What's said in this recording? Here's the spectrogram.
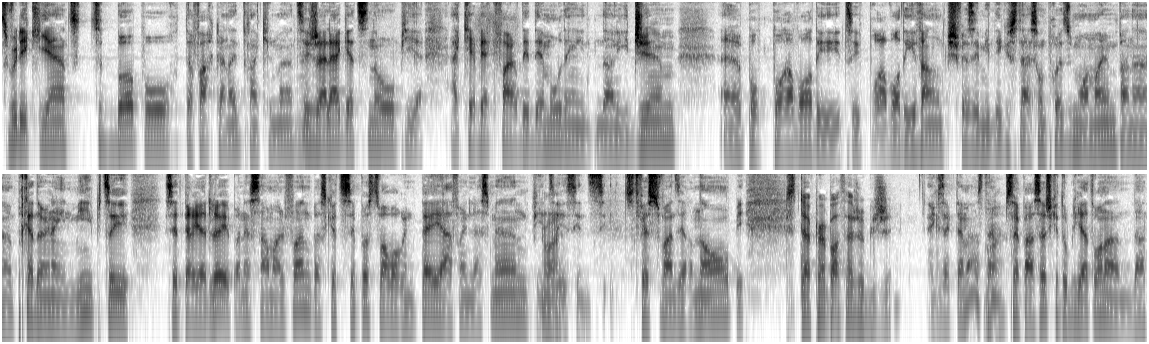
tu veux des clients, tu, tu te bats pour te faire connaître tranquillement. Tu sais, j'allais à Gatineau, puis à, à Québec faire des démos dans, dans les gyms euh, pour, pour, avoir des, tu sais, pour avoir des ventes. Puis je faisais mes dégustations de produits moi-même pendant près d'un an et demi. Puis tu sais, cette période-là n'est pas nécessairement le fun parce que tu sais pas si tu vas avoir une paye à la fin de la semaine. Puis tu sais, tu te fais souvent dire non. Puis C'était un peu un passage obligé. Exactement. C'est un, Ouais. c'est un passage qui est obligatoire dans, dans-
